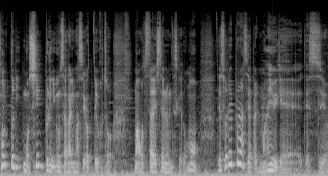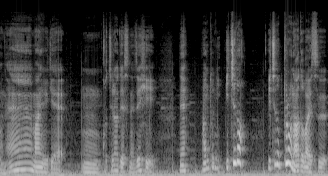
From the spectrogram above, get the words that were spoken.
本当にもうシンプルに運差がありますよっていうことを、まあ、お伝えしてるんですけども、で、それプラスやっぱり眉毛ですよね、眉毛。うん、こちらですね、ぜひ、ね、本当に一度、一度プロのアドバイス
